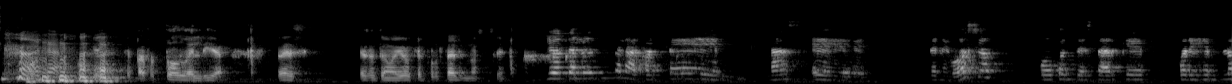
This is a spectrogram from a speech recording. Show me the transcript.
Porque se pasa todo el día. Entonces, eso tengo yo que aportar, no sé. Yo tal vez desde la parte más eh, de negocio puedo contestar que, por ejemplo,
